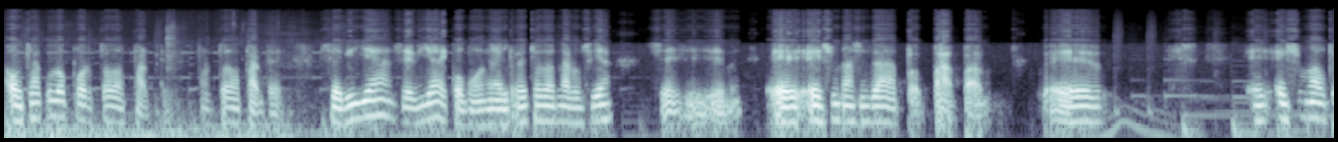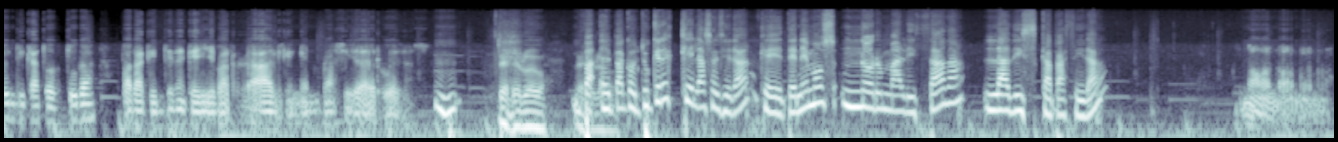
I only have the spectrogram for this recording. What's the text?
Obstáculos por todas partes, por todas partes. Sevilla, Sevilla, como en el resto de Andalucía, se- eh, eh, es una ciudad, pa- pa- pa- eh, eh, es una auténtica tortura para quien tiene que llevar a alguien en una silla de ruedas. Desde luego. desde Pa- luego. eh, Paco, ¿tú crees que la sociedad, que tenemos normalizada la discapacidad? No, no, no, no.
